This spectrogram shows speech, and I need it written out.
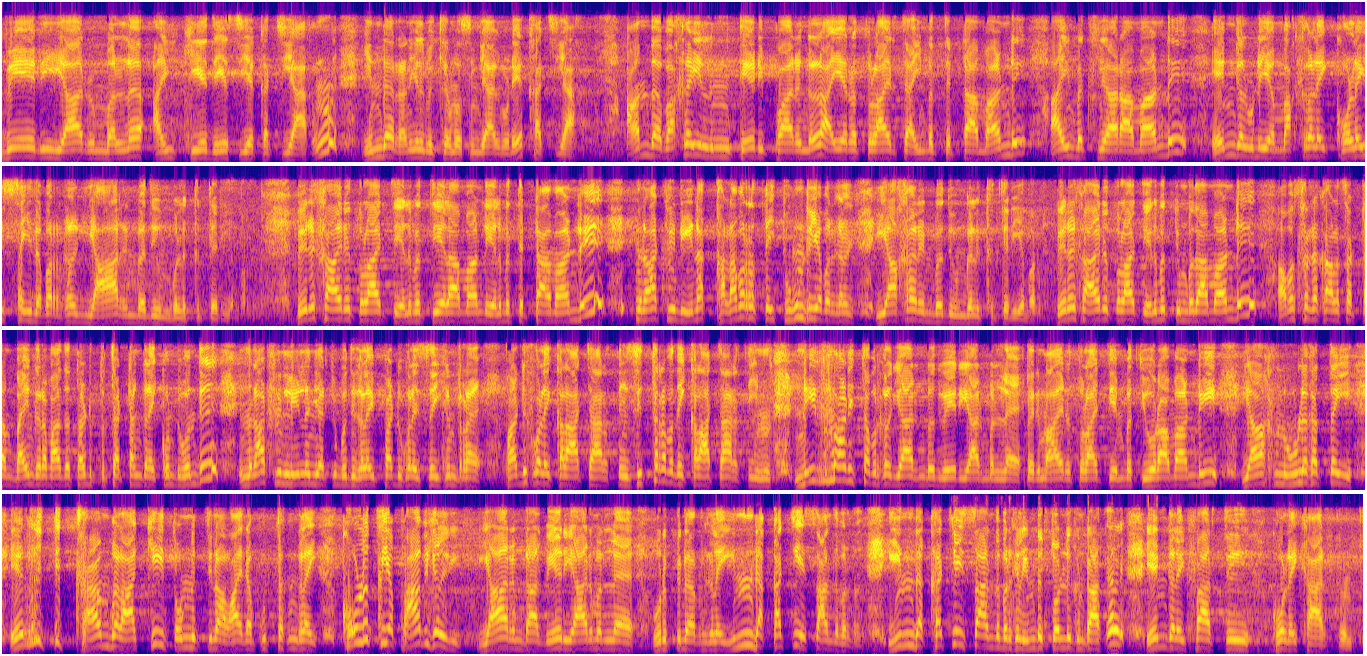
வேறு யாரும் அல்ல ஐக்கிய தேசிய கட்சியாகும் இந்த ரணில் விக்ரமசிங்காவினுடைய கட்சியாகும். அந்த வகையில் தேடி பாருங்கள். ஆயிரத்தி தொள்ளாயிரத்தி ஐம்பத்தி எட்டாம் ஆண்டு ஐம்பத்தி ஆறாம் ஆண்டு எங்களுடைய மக்களை கொலை செய்தவர்கள் யார் என்பது உங்களுக்கு தெரியும். பிறகு ஆயிரத்தி தொள்ளாயிரத்தி எழுபத்தி ஏழாம் ஆண்டு எழுபத்தி எட்டாம் ஆண்டு இந்த நாட்டின் இன கலவரத்தை தூண்டியவர்கள் யார் என்பது உங்களுக்கு தெரிய வரும் பிறகு ஆயிரத்தி தொள்ளாயிரத்தி எழுபத்தி ஒன்பதாம் ஆண்டு அவசர கால சட்டம் பயங்கரவாத தடுப்பு சட்டங்களை கொண்டு வந்து இந்த நாட்டில் இளைஞர் யுவதிகளை படுகொலை செய்கின்ற படுகொலை கலாச்சாரத்தையும் சித்திரவதை கலாச்சாரத்தையும் அவர்கள் யார் என்பது வேறு யாருமல்ல பெரும் ஆயிரத்தி தொள்ளாயிரத்தி எண்பத்தி ஓராம் ஆண்டு யாகன் உலகத்தை எரித்து சாம்பலாக்கி தொண்ணூத்தி நாலாயிரம் புத்தகங்களை கொளுத்திய பாவிகள் யார் என்றால் வேறு யாரும் அல்ல. உறுப்பினர்களை இந்த கட்சியை சார்ந்தவர்கள் இந்த கட்சியை சார்ந்தவர்கள் என்று சொல்லுகின்றார்கள். எங்களை பார்த்து கொலைக்கார்கள்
